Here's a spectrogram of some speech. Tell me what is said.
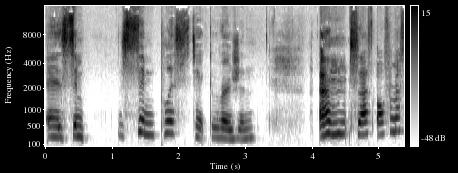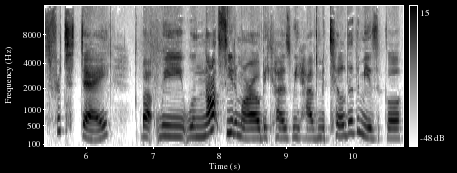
a sim- simplistic version. Um, so that's all from us for today. But we will not see you tomorrow because we have Matilda the musical,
